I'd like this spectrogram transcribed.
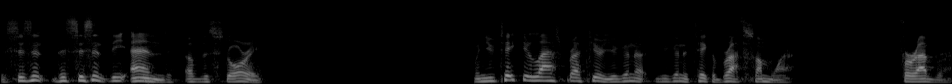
This isn't, this isn't the end of the story. When you take your last breath here, you're going you're going to take a breath somewhere forever.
